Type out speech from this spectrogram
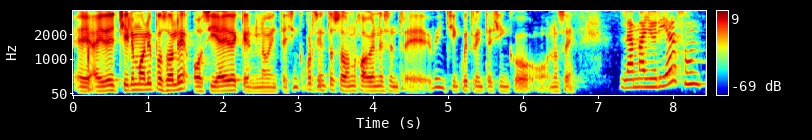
eh, ¿hay de chile, mole y pozole? ¿O sí hay de que el 95% son jóvenes entre 25 y 35 o no sé? La mayoría son,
